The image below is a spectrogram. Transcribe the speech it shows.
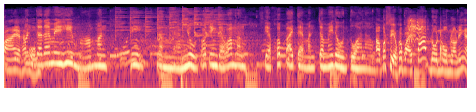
ปลายอะครับมันผมจะได้ไม่ทิ่มครับ มันนี่แหลมๆอยู่ก็จริงแต่ว่ามันเสียบเข้าไปแต่มันจะไม่โดนตัวเรา เอาก็เสียบเข้าไปปั๊บโดนนมเรานี่ไง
